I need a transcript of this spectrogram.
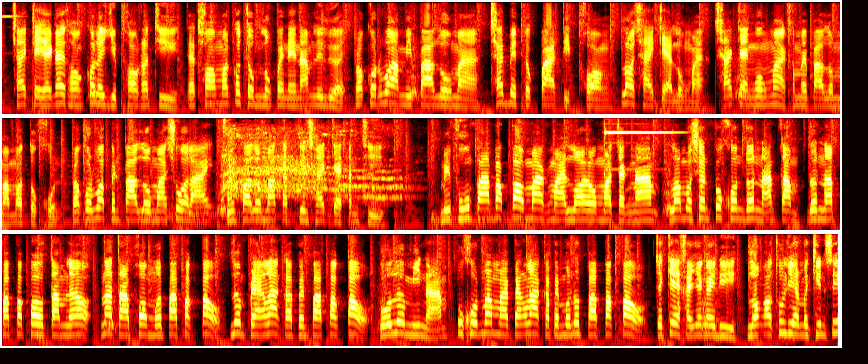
ำชายแก่อยากได้ทองก็เลยหยิบทองทันที แต่ทองมันก็จมลงไปในน้ำเรื่อยๆ ปรากฏว่ามีปลาโลมาใช้เบ็ดตกปลาติดทองล่อชายแก่ลงมา ชายแก่งงมากทำไมปลาโลมามาตกคน ปรากฏว่าเป็นปลาโลมาชั่วร้ายฝูงปลาโลมากัดกินชายแก่ทันที มีฝูงปลาปักเป้ามากมายลอยออกมาจากน้ำเรามาชนพวกคนโดนน้ำตำโดนน้ำปลาปักเป้าตำแล้วหน้าตาพองเหมือนปลาปักเป้าเริ่มแปลงร่างกลายเป็นปลาปักเป้าตัวเริ่มมีหนามผู้คนมากมายแปลงร่างกลายเป็นมนุษย์ปลาปักเป้าจะแก้ไขยังไงดี ลองเอาทุเรียนมากินสิ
